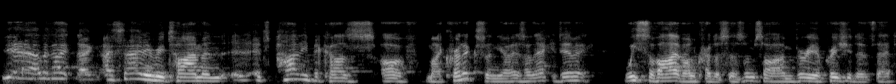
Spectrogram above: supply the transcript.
Yeah, look, I, I, I, say it every time, and it's partly because of my critics. And you know, as an academic, we survive on criticism, so I'm very appreciative that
